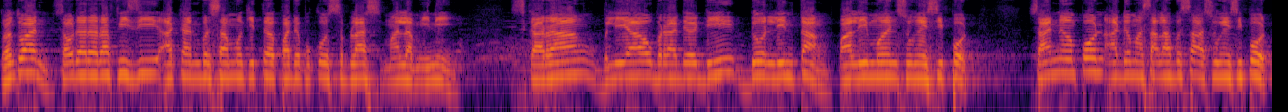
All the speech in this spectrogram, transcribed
Tuan-tuan, saudara Rafizi akan bersama kita pada pukul 11 malam ini. Sekarang beliau berada di Don Lintang, Parlimen Sungai Siput. Sana pun ada masalah besar Sungai Siput.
